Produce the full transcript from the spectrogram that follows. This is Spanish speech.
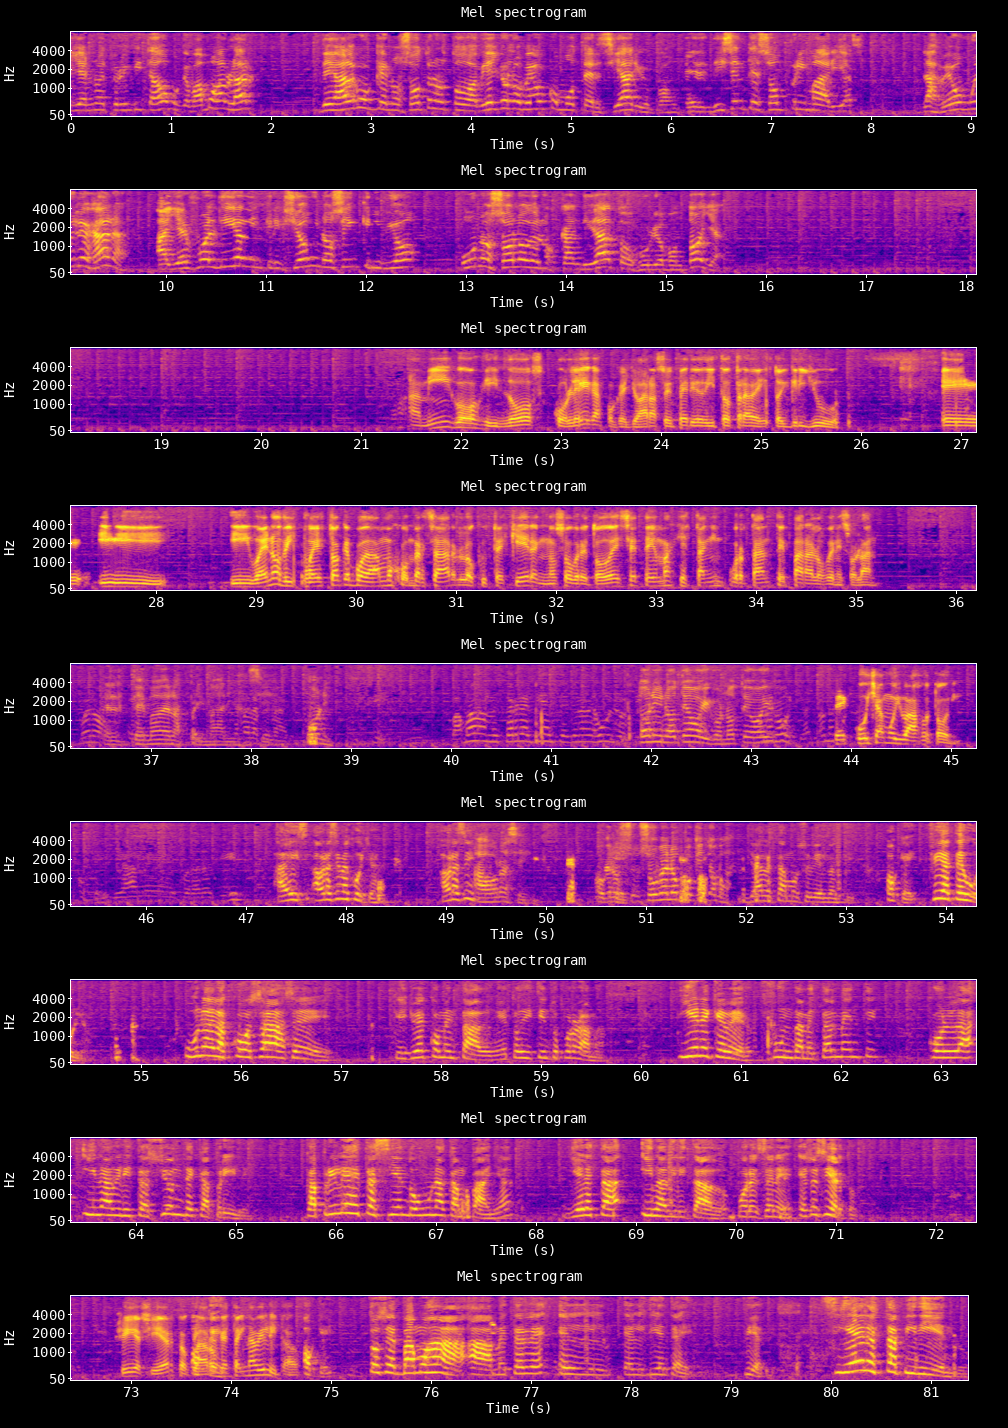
hoy es nuestro invitado porque vamos a hablar de algo que nosotros todavía yo lo veo como terciario, aunque dicen que son primarias, las veo muy lejanas. Ayer fue el día de inscripción y no se inscribió uno solo de los candidatos, Julio Montoya. Amigos y dos colegas, porque yo ahora soy periodista otra vez, estoy grilludo. Eh, y, y bueno, dispuesto a que podamos conversar lo que ustedes quieran, ¿no? Sobre todo ese tema que es tan importante para los venezolanos. Bueno, el tema de las primarias. Sí. Tony. Vamos a meterle el diente de una vez, Julio. Tony, no te oigo, no te oigo. Se escucha muy bajo, Tony. Ok, déjame aquí. Ahí, ahora sí me escucha. Ahora sí. Ahora sí. Pero súbelo un poquito más. Ya lo estamos subiendo aquí. Ok, fíjate, Julio. Una de las cosas eh, que yo he comentado en estos distintos programas tiene que ver fundamentalmente con la inhabilitación de Capriles. Capriles está haciendo una campaña y él está inhabilitado por el CNE. ¿Eso es cierto? Sí, es cierto, claro que está inhabilitado. Ok, entonces vamos a, meterle el, el diente ahí. Fíjate, si él está pidiendo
